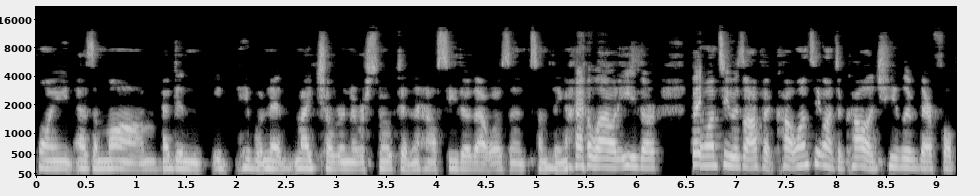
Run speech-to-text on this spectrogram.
point as a mom, I didn't, he wouldn't, my children never smoked it in the house either. That wasn't something I allowed either. But once he was off at, co- once he went to college, he lived there full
